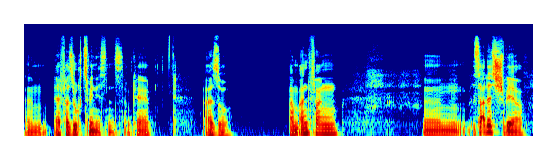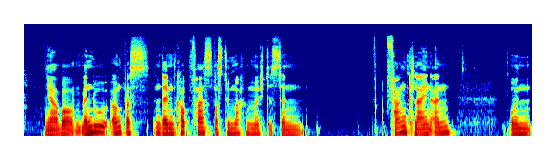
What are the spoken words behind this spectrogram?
Ähm, er versucht es wenigstens, okay? Also, am Anfang ähm, ist alles schwer. Ja, aber wenn du irgendwas in deinem Kopf hast, was du machen möchtest, dann fang klein an und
